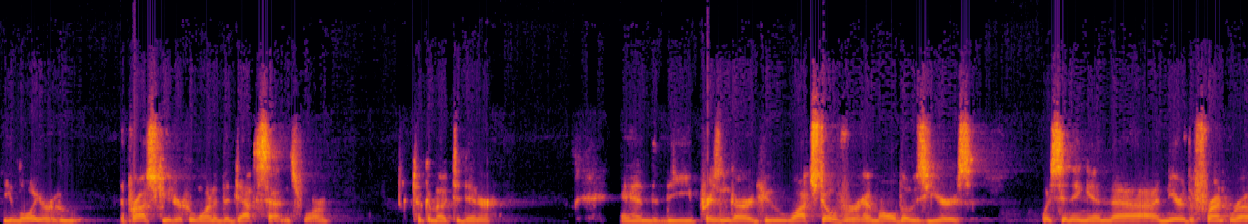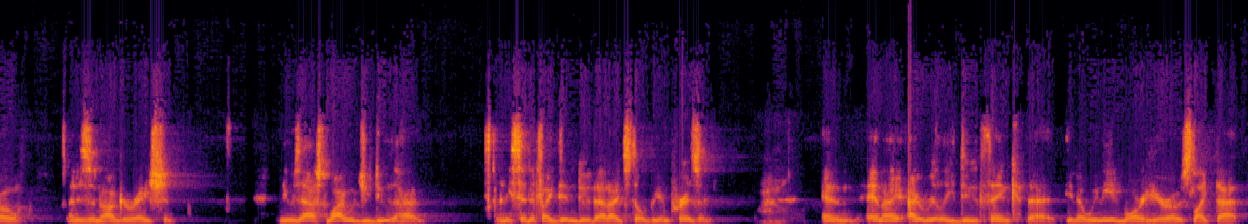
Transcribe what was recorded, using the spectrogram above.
the lawyer who, the prosecutor who wanted the death sentence for him, took him out to dinner. And the prison guard who watched over him all those years was sitting in uh, near the front row at his inauguration. And he was asked, Why would you do that? And he said, If I didn't do that, I'd still be in prison. Wow. And and I, I really do think that, you know, we need more heroes like that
